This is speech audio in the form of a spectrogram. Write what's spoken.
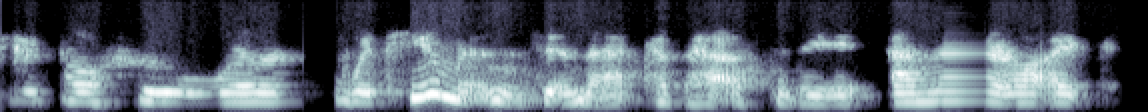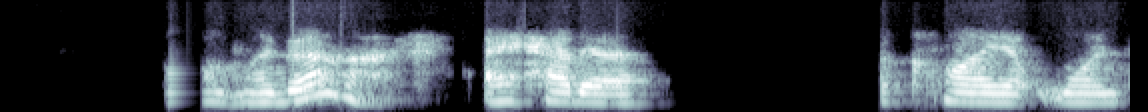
people who work with humans in that capacity, and they're like, "Oh my gosh!" I had a a client once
